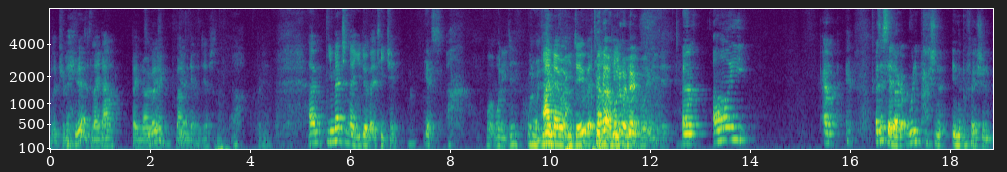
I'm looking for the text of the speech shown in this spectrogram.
literally. Yeah. Just lay down. They know they're about Yeah. to get the gist. Oh, brilliant. Um, you mentioned that you do a bit of teaching. Yes. What, what do you do? What do I do? I know what you do, but tell What the do I do? what, what you do. Um, I am, as I said, I got really passionate in the profession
